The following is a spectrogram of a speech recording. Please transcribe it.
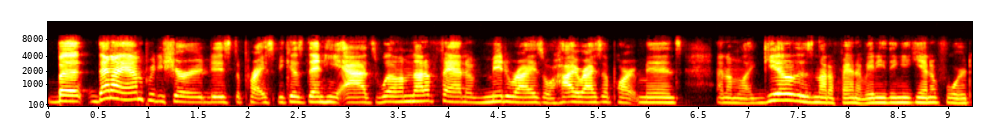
but then I am pretty sure it is the price because then he adds well I'm not a fan of mid-rise or high-rise apartments. And I'm like Gil is not a fan of anything he can't afford.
